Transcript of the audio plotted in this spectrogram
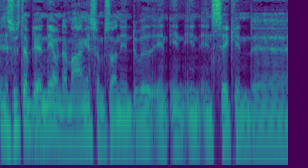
jeg synes, den bliver nævnt af mange som sådan en, du ved, en, en, en, en second uh,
